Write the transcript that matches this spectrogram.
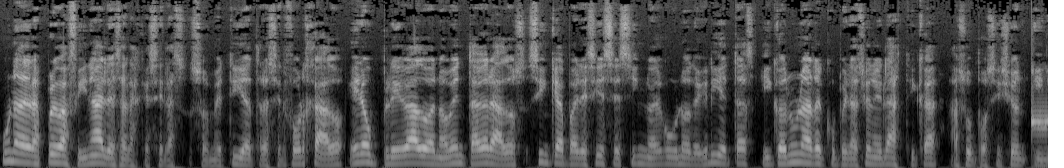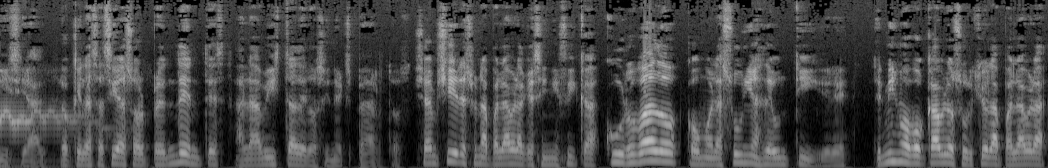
Una de las pruebas finales a las que se las sometía tras el forjado era un plegado a 90 grados sin que apareciese signo alguno de grietas y con una recuperación elástica a su posición inicial, lo que las hacía sorprendentes a la vista de los inexpertos. Shamshir es una palabra que significa curvado como las uñas de un tigre, del mismo vocablo surgió la palabra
